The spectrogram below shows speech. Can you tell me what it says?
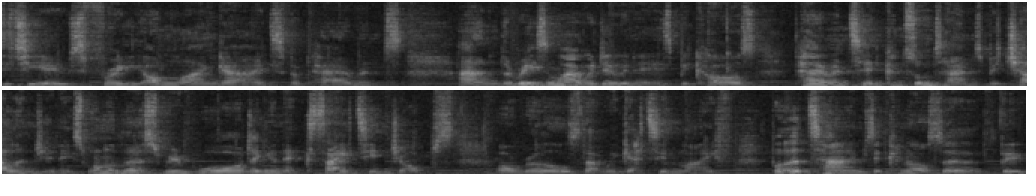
easy to use, free online guides for parents. And the reason why we're doing it is because parenting can sometimes be challenging. It's one of those rewarding and exciting jobs or roles that we get in life, but at times it can also be,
